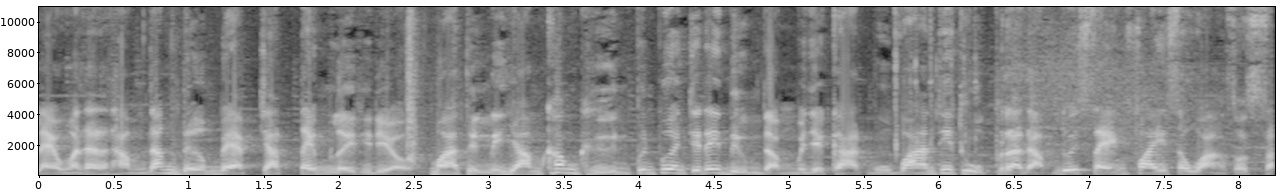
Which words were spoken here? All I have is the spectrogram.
และวัฒนธรรมดั้งเดิมแบบจัดเต็มเลยทีเดียว มาถึงในยามค่ำคืน เพื่อนๆ จะได้ดื่มด่ำบรรยากาศหมู่บ้านที่ถูกประดับด้วยแสงไฟสว่างสดใส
